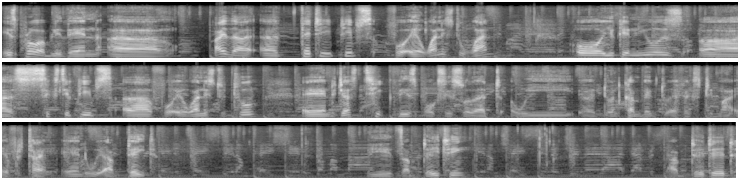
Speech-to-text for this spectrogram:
is probably then uh, either uh, 30 pips for a 1 is to 1 or you can use uh, 60 pips uh, for a 1 is to 2 and just tick these boxes so that we uh, don't come back to fxDreema every time. And we update. It's updating. Updated.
